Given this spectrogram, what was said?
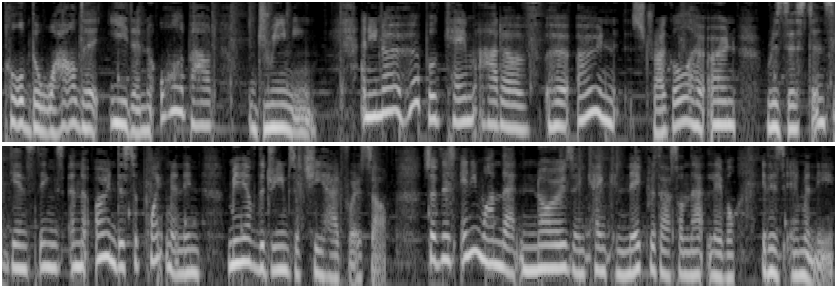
called The Wilder Eden, all about dreaming. And you know, her book came out of her own struggle, her own resistance against things and her own disappointment in many of the dreams that she had for herself. So if there's anyone that knows and can connect with us on that level, it is Emily.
